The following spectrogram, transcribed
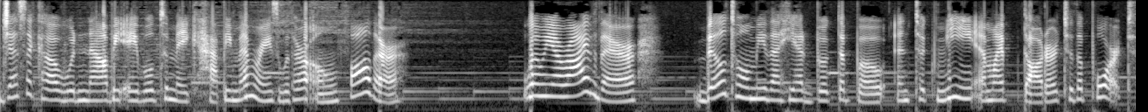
Jessica would now be able to make happy memories with her own father. When we arrived there, Bill told me that he had booked a boat and took me and my daughter to the port.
